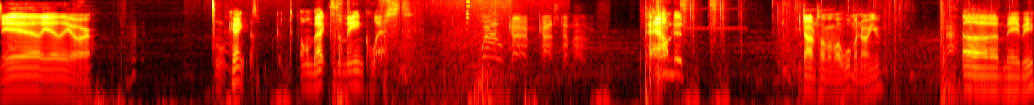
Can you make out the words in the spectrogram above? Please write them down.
Yeah, yeah, they are. Okay, let's go- going back to the main quest. welcome, customer. Pounded. You're not talking about a woman, are you? Uh, maybe.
